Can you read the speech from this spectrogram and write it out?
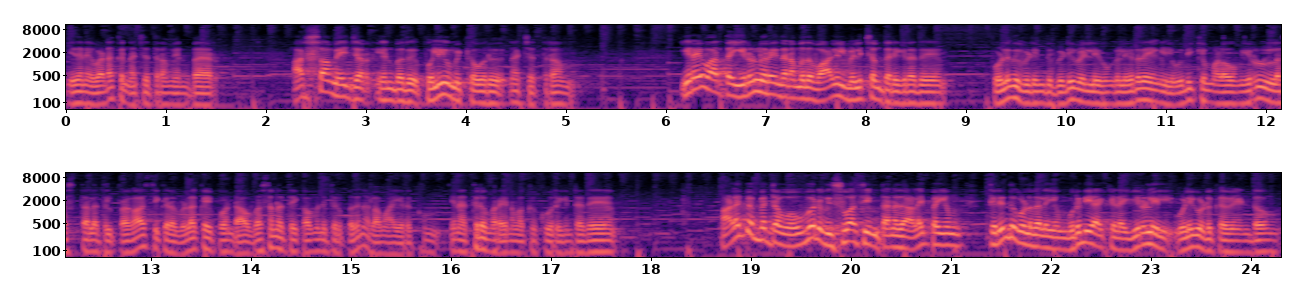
இதனை வடக்கு நட்சத்திரம் என்பர். அர்சா மேஜர் என்பது பொலிவுமிக்க ஒரு நட்சத்திரம். இறைவார்த்தை இருள் நிறைந்த நமது வாளில் வெளிச்சம் தருகிறது. பொழுது விடிந்து விடிவெள்ளி உங்கள் இருதயங்களில் உதிக்கும் அளவும் இருளுள்ள ஸ்தலத்தில் பிரகாசிக்கிற விளக்கை போன்ற அவ்வசனத்தை கவனித்திருப்பது நலமாயிருக்கும் என திருமறை நமக்கு கூறுகின்றது. அழைப்பு பெற்ற ஒவ்வொரு விசுவாசியும் தனது அழைப்பையும் தெரிந்து கொள்ளுதலையும் உறுதியாக்கிட இருளில் ஒளி கொடுக்க வேண்டும்.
